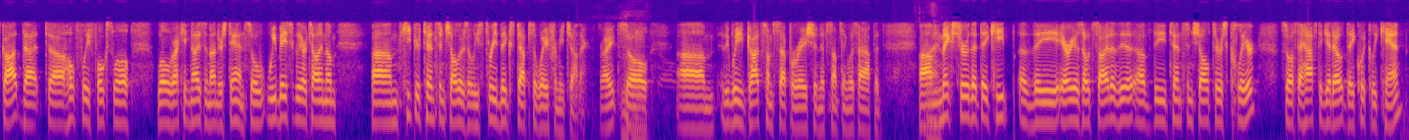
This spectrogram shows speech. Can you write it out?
Scott, that uh, hopefully folks will will recognize and understand. So we basically are telling them. Um, keep your tents and shelters at least three big steps away from each other, right? Mm-hmm. So um, we got some separation if something was happened. Um, right. Make sure that they keep uh, the areas outside of the of the tents and shelters clear. So if they have to get out, they quickly can.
